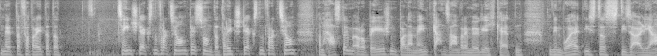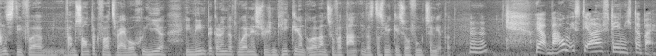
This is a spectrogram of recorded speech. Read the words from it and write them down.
nicht der Vertreter der zehntstärksten Fraktion bist, sondern der drittstärksten Fraktion, dann hast du im Europäischen Parlament ganz andere Möglichkeiten. Und in Wahrheit ist das diese Allianz, die vor, am Sonntag vor zwei Wochen hier in Wien begründet worden ist, zwischen Kickl und Orban zu verdanken, dass das wirklich so funktioniert hat. Mhm. Ja, warum ist die AfD nicht dabei?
